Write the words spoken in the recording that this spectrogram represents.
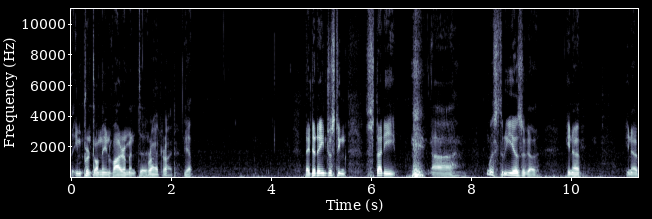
The imprint on the environment. Uh, right, right. Yeah. They did an interesting study. Uh, it was three years ago, in a in a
